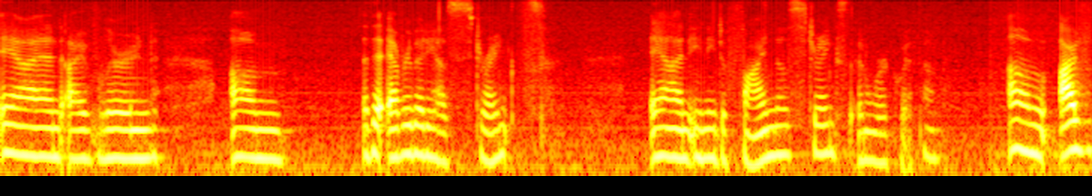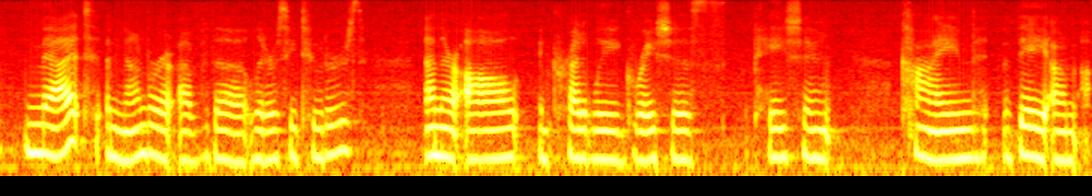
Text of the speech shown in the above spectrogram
and I've learned um, that everybody has strengths and you need to find those strengths and work with them. Um, I've met a number of the literacy tutors and they're all incredibly gracious, patient, kind. They um,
